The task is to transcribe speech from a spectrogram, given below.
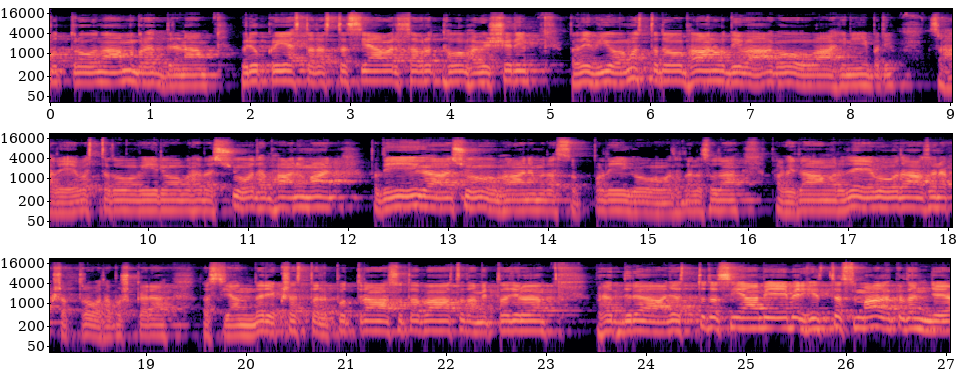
पुत्रो नाम बृहद्दृणां गुरुक्रियस्ततस्तस्य वर्षवृद्धो भविष्यति। प्रतिव्योमस्ततो भानुर्दिवागो वाहिनीपति। सह देवस्ततो वीरो बृहदश्योधभानुमान् प्रदीगाशो भानुमतः सुप्रदीगोऽथतलसुधा भवितामरुदेवोऽधासु नक्षत्रोऽथ पुष्कर। तस्यान्तरिक्षस्तल्पुत्रासु തസ്യാപി ബർഹിസ്തസ്മാൽ കൃതഞ്ജയ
